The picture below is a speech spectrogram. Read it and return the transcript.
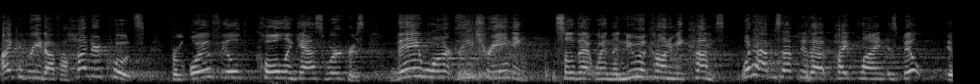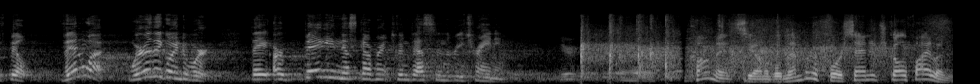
I could read off a hundred quotes from oil field, coal and gas workers. They want retraining so that when the new economy comes, what happens after that pipeline is built, if built? Then what? Where are they going to work? They are begging this government to invest in the retraining. Comments, the honourable member for Saanich Gulf Islands.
